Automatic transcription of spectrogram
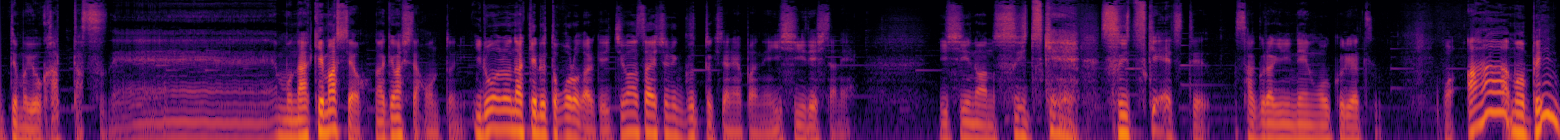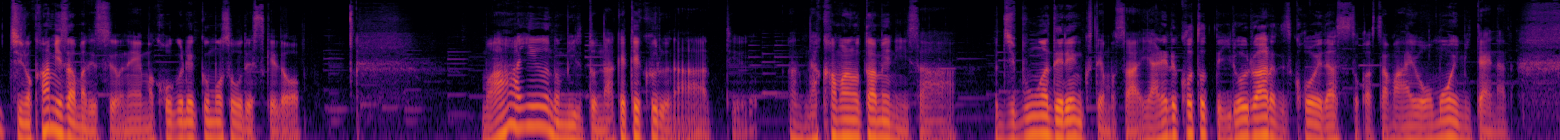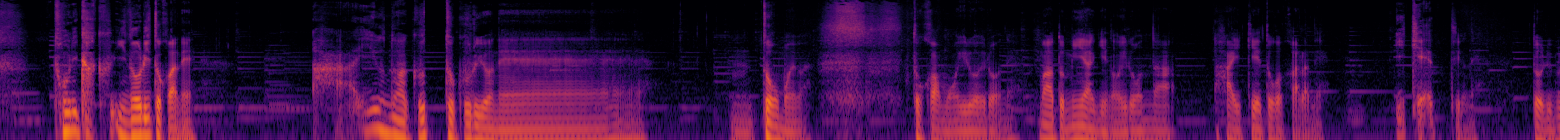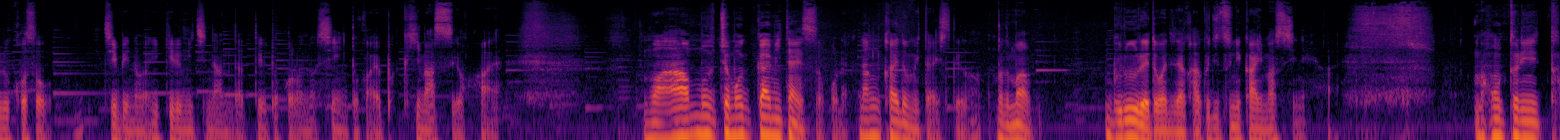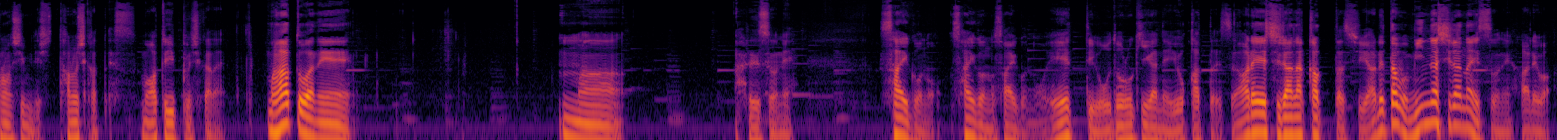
でもよかったっすね。もう泣けましたよ。泣けました、本当に。いろいろ泣けるところがあるけど、一番最初にグッときたのはやっぱね、石井でしたね。石井のあの、吸い付け吸い付けっつって、桜木に念を送るやつ。もうああ、もうベンチの神様ですよね。まあ、小暮君もそうですけど、あ、ああいうの見ると泣けてくるなっていう。仲間のためにさ、自分は出れんくてもさやれることっていろいろあるんです。声出すとかさ、まああいう思いみたいな。とにかく祈りとかね。ああいうのはグッとくるよね。うんと思います。とかもいろいろね。まああと宮城のいろんな背景とかからね。行けっていうね。ドリブルこそチビの生きる道なんだっていうところのシーンとかやっぱ来ますよ。はい。まあもうちょもう一回見たいですよこれ。何回でも見たいですけど。まだまあブルーレイとかでは確実に買いますしね、はい、まあ本当に楽しみでした楽しかったです。もうあと1分しかない。まああとはねまああれですよね。最後の最後の最後のえー、っていう驚きがね良かったです。あれ知らなかったしあれ多分みんな知らないですよねあれは。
